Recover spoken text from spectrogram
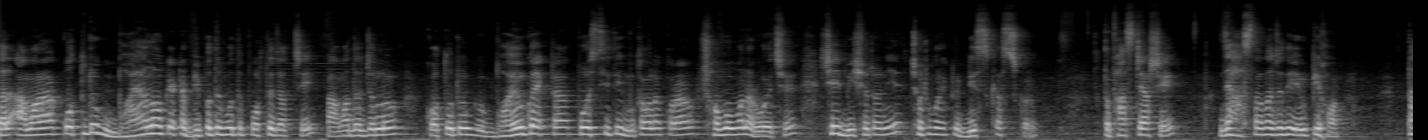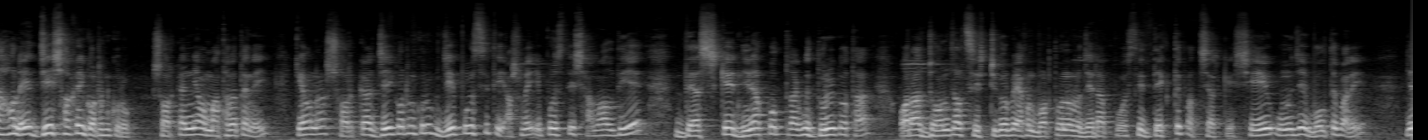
তাহলে আমরা কতটুকু ভয়ানক একটা বিপদের মধ্যে পড়তে যাচ্ছি বা আমাদের জন্য কতটুকু ভয়ঙ্কর একটা পরিস্থিতি মোকাবেলা করার সম্ভাবনা রয়েছে, সেই বিষয়টা নিয়ে ছোট করে একটু ডিসকাস করব। তো ফার্স্টে আসে, যে হাসনাতা যদি এমপি হন, তাহলে যে সরকারই গঠন করুক, সরকার নিয়ে আমার মাথা ব্যথা নেই, কেননা সরকার যেই গঠন করুক, যে পরিস্থিতি, আসলে এই পরিস্থিতি সামাল দিয়ে দেশকে নিরাপদ রাখবে দূরের কথা, ওরা জঞ্জাল সৃষ্টি করবে এখন বর্তমানে আমরা যেটা পরিস্থিতি দেখতে পাচ্ছি আর কি, সেই অনুযায়ী বলতে পারি যে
